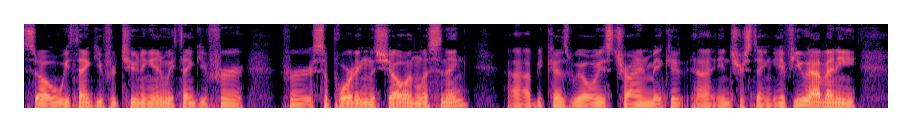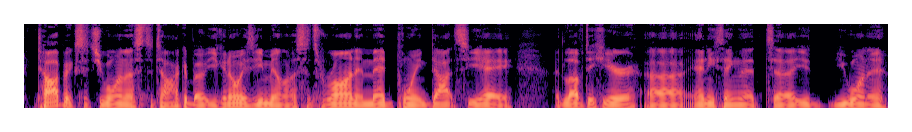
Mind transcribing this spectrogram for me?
So we thank you for tuning in. We thank you for for supporting the show and listening uh, because we always try and make it uh, interesting. If you have any topics that you want us to talk about, you can always email us. It's ron at medpoint.ca. I'd love to hear uh, anything that uh, you you want to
